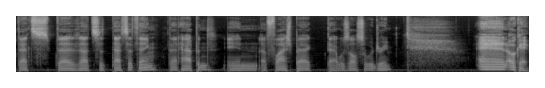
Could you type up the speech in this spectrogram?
that's that, that's a, that's a thing that happened in a flashback that was also a dream. And okay,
